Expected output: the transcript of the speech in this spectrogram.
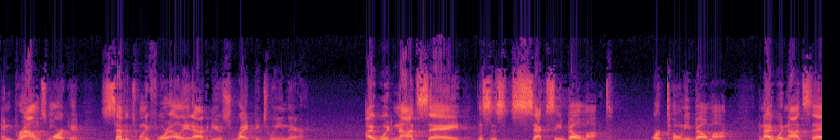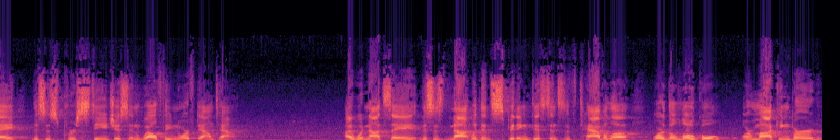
and Brown's Market, 724 Elliott Avenue is right between there. I would not say this is sexy Belmont or Tony Belmont. And I would not say this is prestigious and wealthy North Downtown. I would not say this is not within spitting distance of Tavola or the local or Mockingbird.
